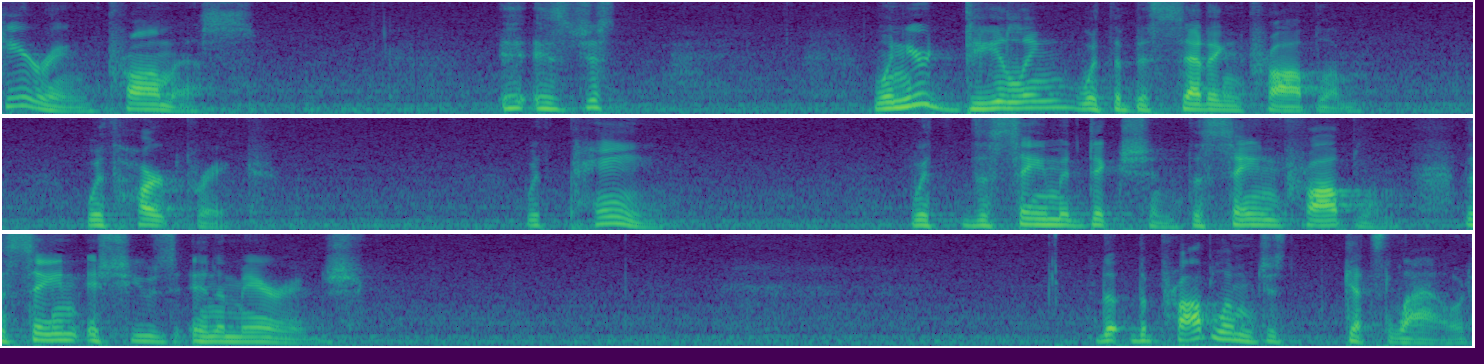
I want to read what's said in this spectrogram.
hearing promise is just when you're dealing with a besetting problem, with heartbreak, with pain, with the same addiction, the same problem, the same issues in a marriage. The, the problem just gets loud.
